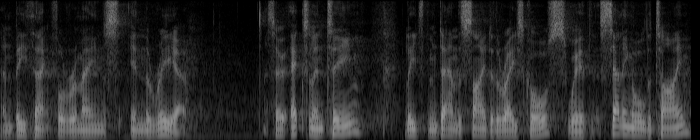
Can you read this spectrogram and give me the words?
and Be Thankful remains in the rear. So excellent team leads them down the side of the racecourse with Selling All the Time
